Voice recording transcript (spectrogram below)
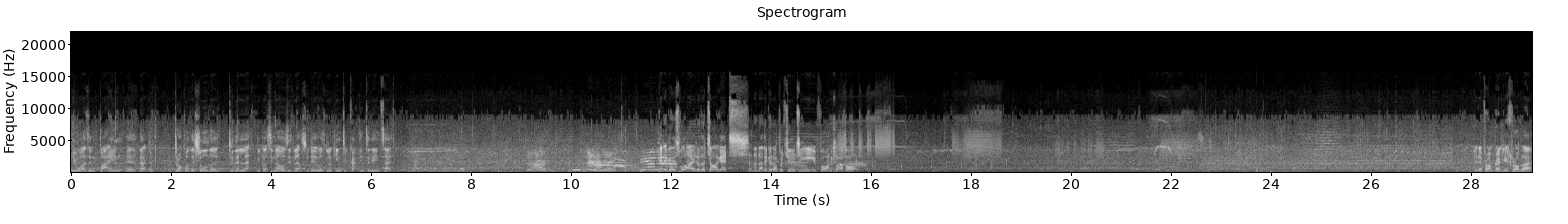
He wasn't buying uh, that drop of the shoulder to the left because he knows his left footer was looking to cut into the inside. Header goes wide of the target, and another good opportunity for Nhlapo. Header from Bradley Grobler.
